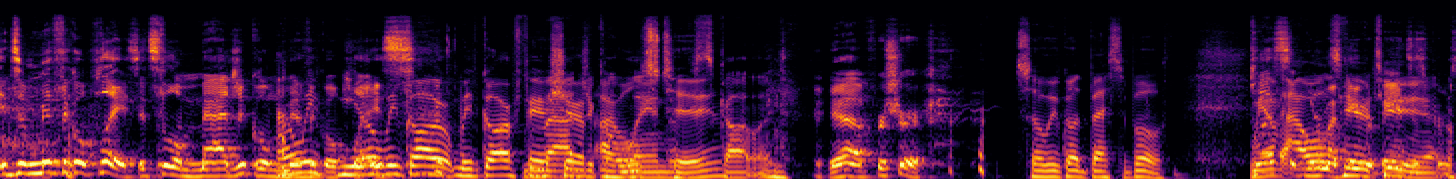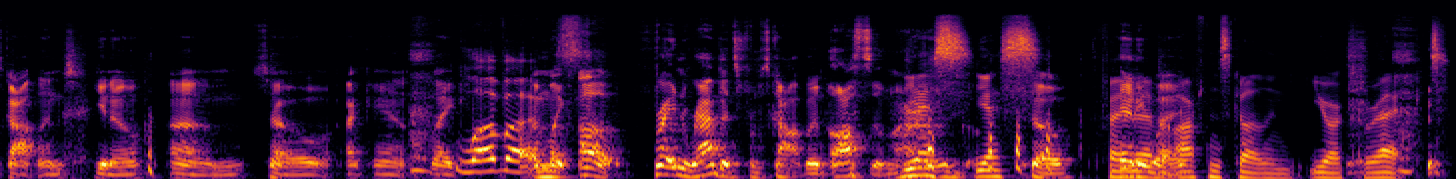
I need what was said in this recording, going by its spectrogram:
it's a mythical place. It's still a magical and mythical we, place. You know, we've got we've got our fair share of owls land too. Of Scotland. Yeah, for sure. So we've got the best of both. We have owls here too. Yeah. from Scotland, you know. Um, so I can't like love us. I'm like, oh, frightened rabbits from Scotland, awesome. Yes, yes. So frightened anyway. rabbit are from Scotland. You are correct,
